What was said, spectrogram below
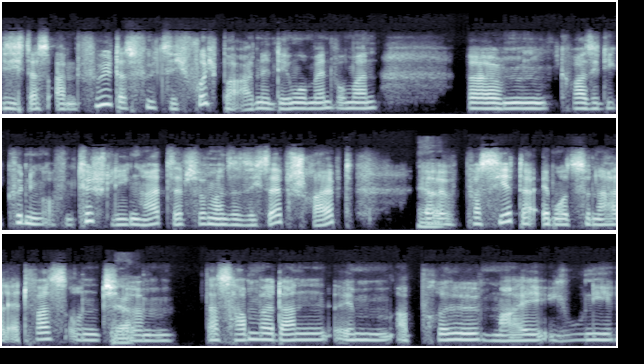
wie sich das anfühlt. Das fühlt sich furchtbar an in dem Moment, wo man ähm, quasi die Kündigung auf dem Tisch liegen hat, selbst wenn man sie sich selbst schreibt, Ja, äh, passiert da emotional etwas. Und Ja. ähm, das haben wir dann im April, Mai, Juni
